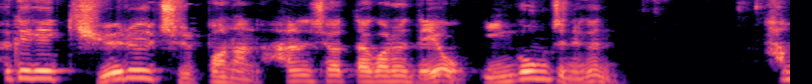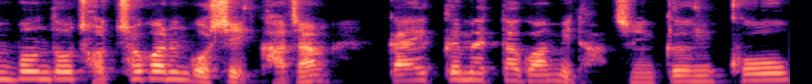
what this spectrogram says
흑에게 기회를 줄 뻔한 한 수였다고 하는데요. 인공지능은 한 번 더 젖혀가는 것이 가장 깔끔했다고 합니다. 지금 끊고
